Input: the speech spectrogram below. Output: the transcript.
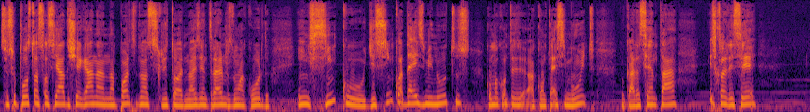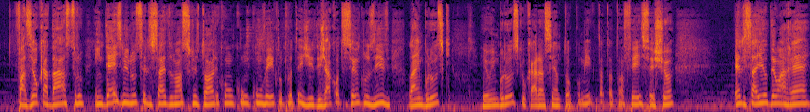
se o suposto associado chegar na, na, porta do nosso escritório, nós entrarmos num acordo em cinco, de 5 a 10 minutos, como aconte, acontece muito, o cara sentar, esclarecer, fazer o cadastro, em 10 minutos ele sai do nosso escritório com, com, com um veículo protegido. E já aconteceu, inclusive, lá em Brusque, eu em Brusque, o cara sentou comigo, tá, tá, tá, fez, fechou. Ele saiu, deu uma ré,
